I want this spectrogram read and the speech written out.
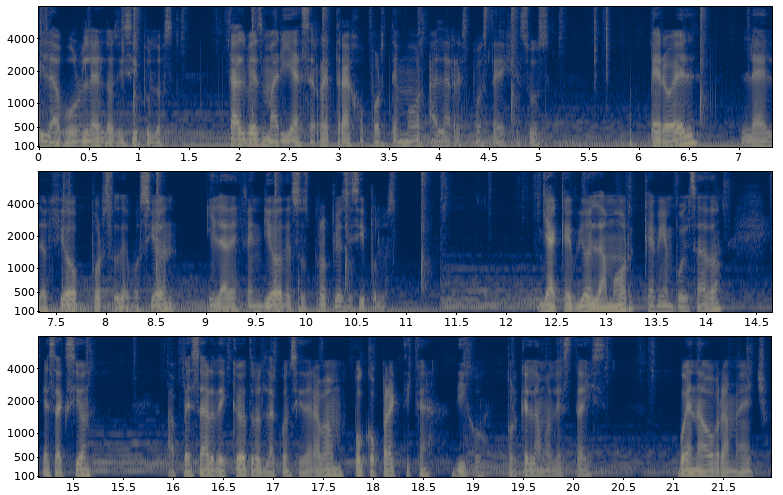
y la burla de los discípulos. Tal vez María se retrajo por temor a la respuesta de Jesús, pero él la elogió por su devoción y la defendió de sus propios discípulos, ya que vio el amor que había impulsado esa acción. A pesar de que otros la consideraban poco práctica, dijo, ¿por qué la molestáis? Buena obra me ha hecho.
